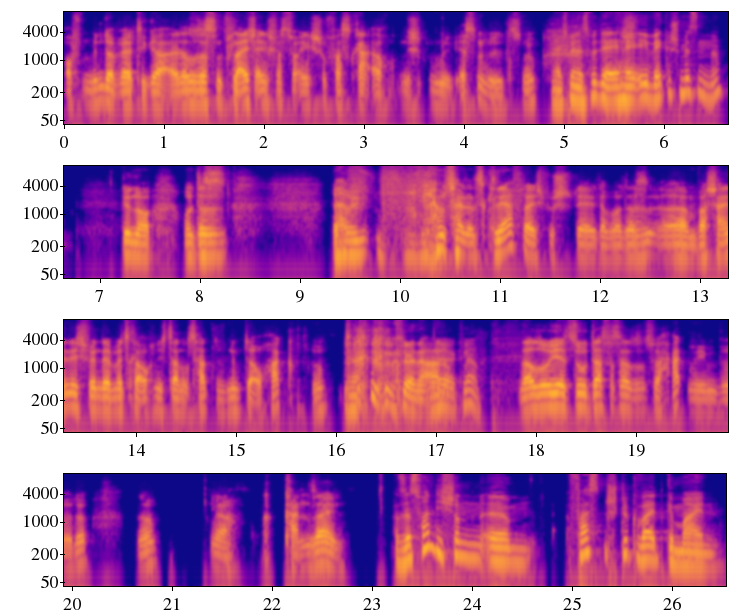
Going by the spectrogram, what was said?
oft minderwertiger. Also das ist ein Fleisch eigentlich, was du eigentlich schon fast gar auch nicht unbedingt essen willst. Ne? Ja, ich meine, das wird ja eh weggeschmissen, ne? Genau. Und das ist, ja, wir, wir haben es halt als Klärfleisch bestellt, aber das ähm, wahrscheinlich, wenn der Metzger auch nichts anderes hat, nimmt er auch Hack. Ne? Ja. Keine Ahnung. Ja, ja, klar. Also jetzt so das, was er sonst für Hack nehmen würde. Ne? Ja, kann sein. Also das fand ich schon ähm, fast ein Stück weit gemein,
